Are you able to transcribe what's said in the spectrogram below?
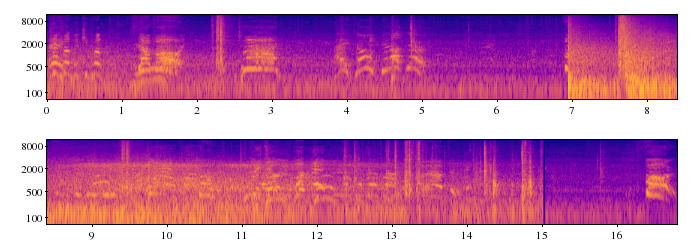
Hey. Keep pumping, keep pumping. Stop on! Run! Hey, Jones, get up there! Pump it! Fire!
